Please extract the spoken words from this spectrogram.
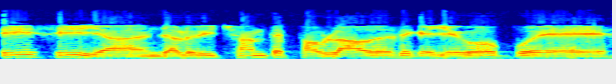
Sí, sí, ya, ya lo he dicho antes, Paulao desde que llegó pues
